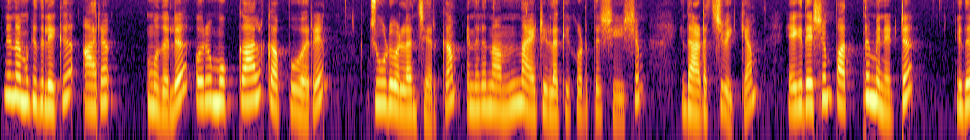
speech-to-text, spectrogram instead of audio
ഇനി നമുക്കിതിലേക്ക് അര മുതൽ ഒരു മുക്കാൽ കപ്പ് വരെ ചൂടുവെള്ളം ചേർക്കാം. എന്നിട്ട് നന്നായിട്ട് ഇളക്കി കൊടുത്ത ശേഷം ഇത് അടച്ചു വയ്ക്കാം ഏകദേശം പത്ത് മിനിറ്റ് ഇത്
